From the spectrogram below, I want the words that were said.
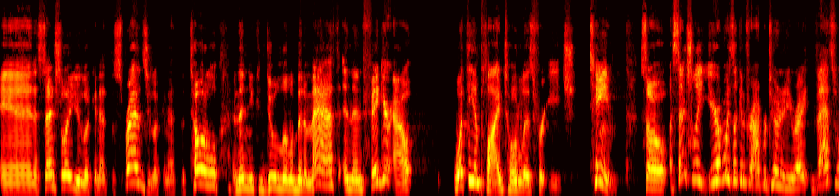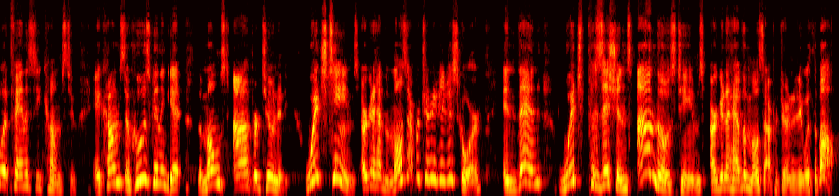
and essentially you're looking at the spreads, you're looking at the total, and then you can do a little bit of math and then figure out what the implied total is for each team. So essentially, you're always looking for opportunity, right? That's what fantasy comes to. It comes to who's going to get the most opportunity. Which teams are going to have the most opportunity to score, and then which positions on those teams are going to have the most opportunity with the ball.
